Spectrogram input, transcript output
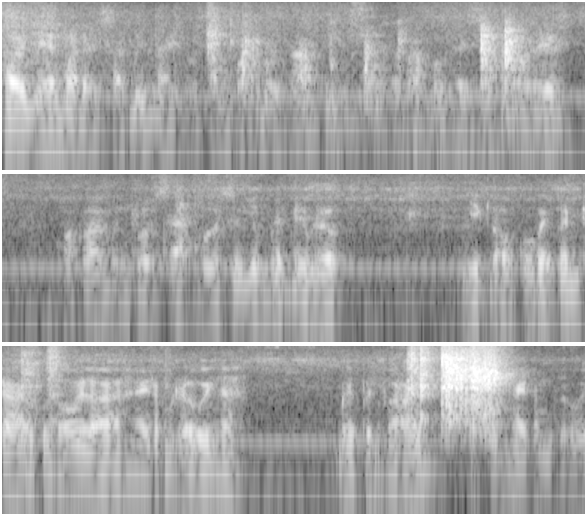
Thời gian mà để sạc pin này nó tầm khoảng 18 tiếng các bạn có thể sạc qua đêm hoặc là mình vừa sạc vừa sử dụng bếp đều được nhiệt độ của bếp bên trái của tôi là hai trăm rưỡi nè. Bếp bên phải cũng hai trăm rưỡi.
